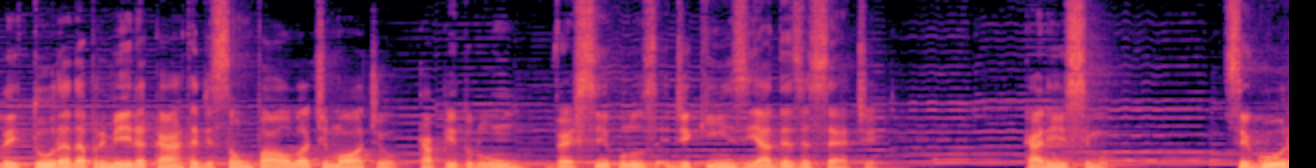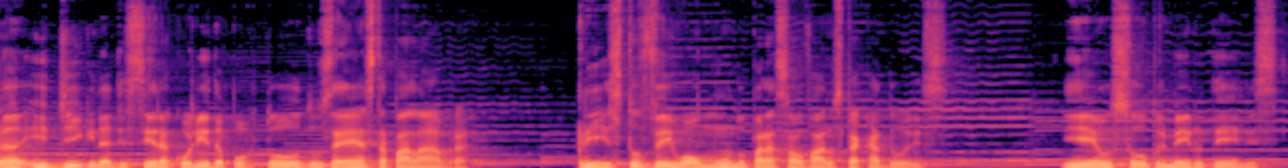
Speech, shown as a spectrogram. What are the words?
Leitura da primeira carta de São Paulo a Timóteo, capítulo 1, versículos de 15 a 17. Caríssimo, segura e digna de ser acolhida por todos é esta palavra. Cristo veio ao mundo para salvar os pecadores. E eu sou o primeiro deles.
